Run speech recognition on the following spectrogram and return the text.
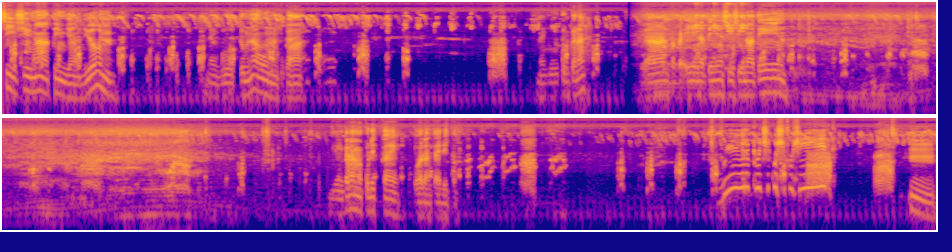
sisiw natin dyan? Yun. Nagutom na. Oh, nagka... Nagutom ka na. Yan, pakainin natin yung sisiw natin. Diyan ka na makulit ka eh. Kuha lang tayo dito. Weird, kuchik, kuchik, kuchik. Hmm.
